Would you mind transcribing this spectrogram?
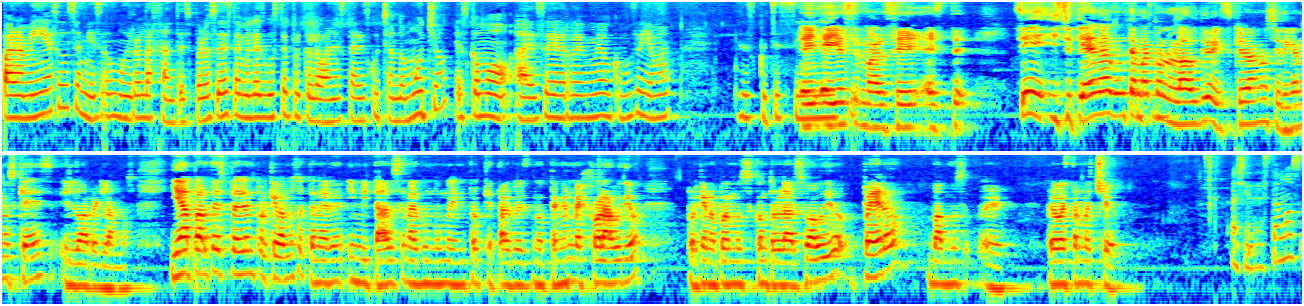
Para mí eso se me hizo muy relajante. Espero a ustedes también les guste porque lo van a estar escuchando mucho. Es como ASR, o ¿cómo se llama? Se escucha así. ASMR, sí. Este, Sí, y si tienen algún tema con el audio, escríbanos y díganos qué es y lo arreglamos. Y aparte esperen porque vamos a tener invitados en algún momento que tal vez no tengan mejor audio porque no podemos controlar su audio, pero vamos, eh, pero va a estar más chido. Así es, estamos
